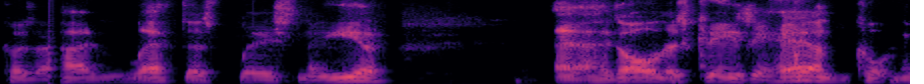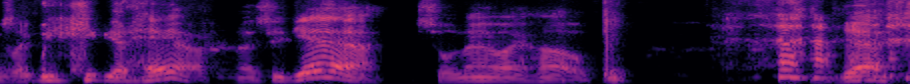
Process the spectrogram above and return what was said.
because I hadn't left this place in a year and I had all this crazy hair. And Courtney was like, We keep your hair. And I said, Yeah. So now I have. Yes.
